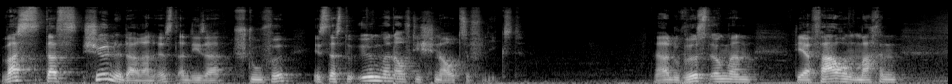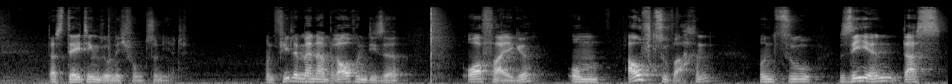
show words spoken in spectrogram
Was das Schöne daran ist, an dieser Stufe, ist, dass du irgendwann auf die Schnauze fliegst. Ja, du wirst irgendwann die Erfahrung machen, dass Dating so nicht funktioniert. Und viele Männer brauchen diese Ohrfeige, um aufzuwachen und zu sehen, dass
